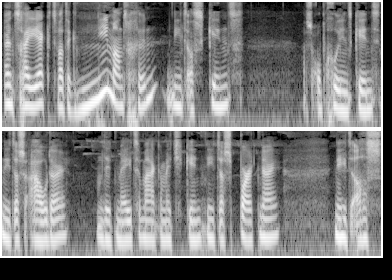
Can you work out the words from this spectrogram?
Een traject wat ik niemand gun. Niet als kind, als opgroeiend kind, niet als ouder. Om dit mee te maken met je kind. Niet als partner. Niet als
